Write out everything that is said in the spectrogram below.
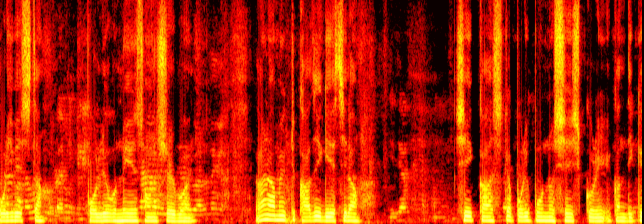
পরিবেশটা পল্লী উন্নয়ন সংস্থার বন এখানে আমি একটি কাজে গিয়েছিলাম। সেই কাজটা পরিপূর্ণ শেষ করে এখান থেকে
